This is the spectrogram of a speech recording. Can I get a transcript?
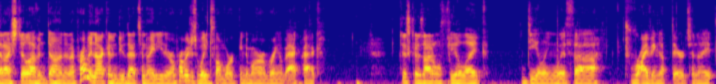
that I still haven't done, and I'm probably not going to do that tonight either. I'll probably just wait till I'm working tomorrow and bring a backpack. Just because I don't feel like dealing with uh, driving up there tonight.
